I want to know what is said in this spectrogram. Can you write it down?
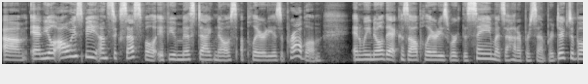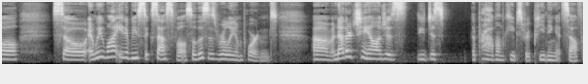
Um, and you'll always be unsuccessful if you misdiagnose a polarity as a problem. And we know that because all polarities work the same, it's 100% predictable. So, and we want you to be successful. So, this is really important. Um, another challenge is you just, the problem keeps repeating itself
